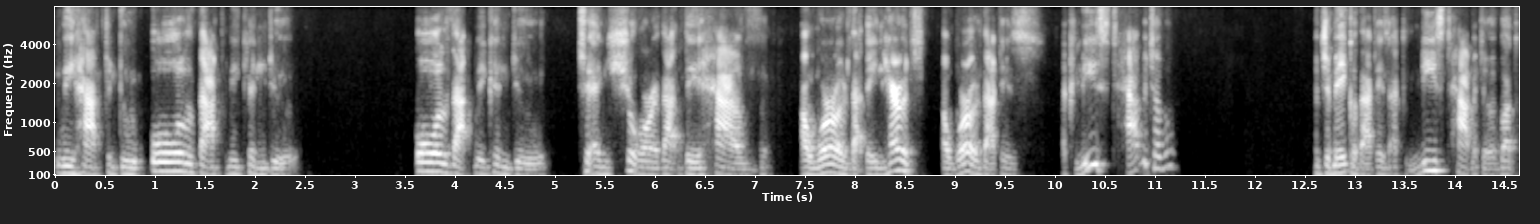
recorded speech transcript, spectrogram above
we have to do all that we can do, all that we can do to ensure that they have a world that they inherit, a world that is at least habitable. Jamaica that is at least habitable, but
